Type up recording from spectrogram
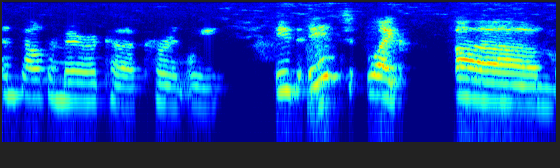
and South America currently. Is it like um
